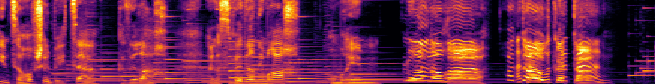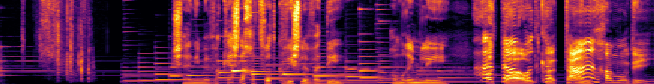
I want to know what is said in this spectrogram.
אם צהוב של ביצה, כזה רך, על הסוודר נמרח, אומרים, לא נורא, אתה עוד קטן. כשאני מבקש לחצות כביש לבדי, אומרים לי, אתה עוד קטן, חמודי.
